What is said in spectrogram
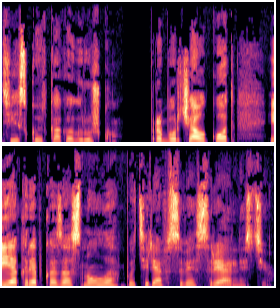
Тискают, как игрушку. Пробурчал кот, и я крепко заснула, потеряв связь с реальностью.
